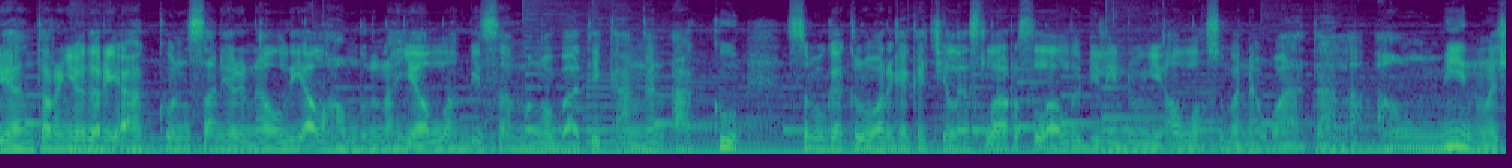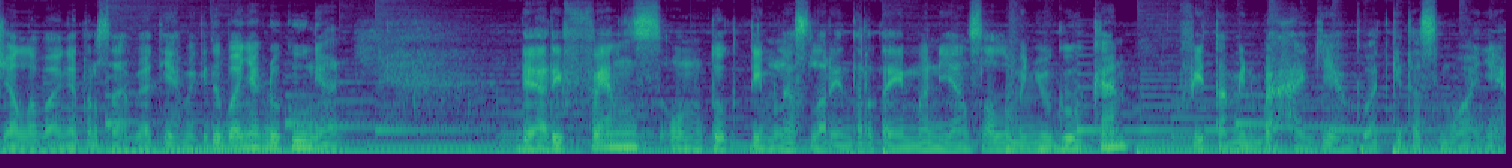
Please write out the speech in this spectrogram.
di antaranya dari akun Sani Rinaldi, Alhamdulillah ya Allah bisa mengobati kangen aku. Semoga keluarga kecil Leslar selalu dilindungi Allah Subhanahu wa Ta'ala. Amin. Masya Allah banget persahabat ya. Begitu banyak dukungan dari fans untuk tim Leslar Entertainment yang selalu menyuguhkan vitamin bahagia buat kita semuanya.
